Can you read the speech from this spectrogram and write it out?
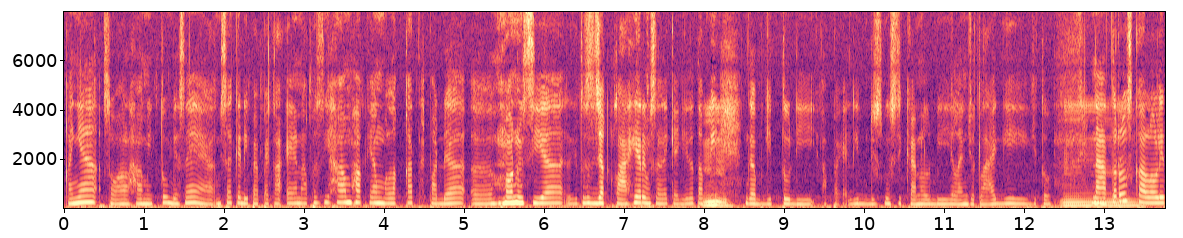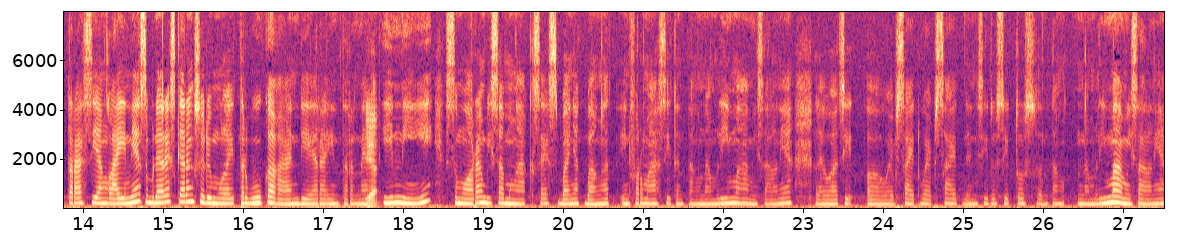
makanya soal ham itu biasanya ya misalnya kayak di ppkn apa sih ham hak yang melekat pada eh, manusia gitu sejak lahir misalnya kayak gitu tapi Hmm. nggak begitu di apa ya didiskusikan lebih lanjut lagi gitu Hmm. Nah, terus kalau literasi yang lainnya sebenarnya sekarang sudah mulai terbuka kan di era internet Ya. ini, semua orang bisa mengakses banyak banget informasi tentang 65 misalnya lewat si- eh, website-website dan situs-situs tentang 65 misalnya.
